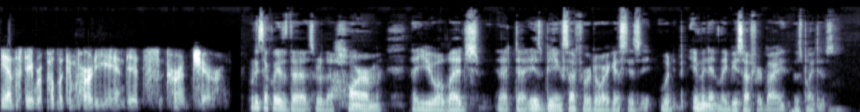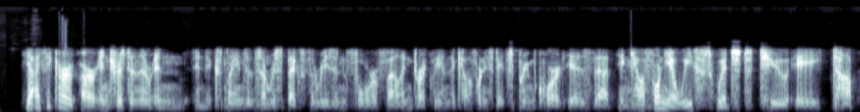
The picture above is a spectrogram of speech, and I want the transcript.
Yeah, the state Republican Party and its current chair. What exactly is the sort of the harm that you allege that uh, is being suffered, or I guess is would imminently be suffered by those plaintiffs? Yeah, I think our, our interest in the in, in explains in some respects the reason for filing directly in the California State Supreme Court is that in California we've switched to a top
